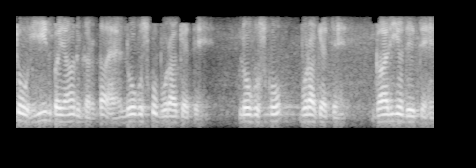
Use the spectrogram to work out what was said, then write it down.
توحید بیان کرتا ہے، لوگ اس کو برا کہتے ہیں۔ لوگ اس کو برا کہتے ہیں، گالیاں دیتے ہیں۔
